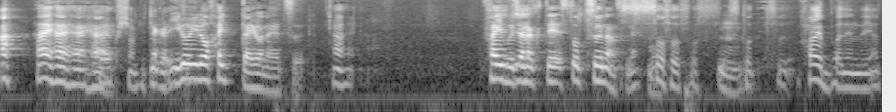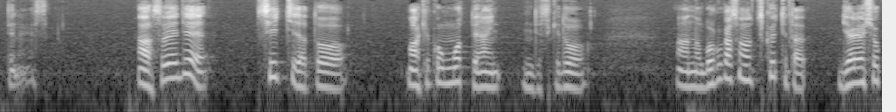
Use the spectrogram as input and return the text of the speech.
あ、はいはいはいはい。クションみたな、んかいろいろ入ったようなやつ。はい。5じゃなくてスト2なんですね。もそうそうそうそう、うん。スト2 5は全然やってないです。あ、それで、スイッチだと、まあ、結構持ってないんですけど、あの、僕がその作ってたデュアルショッ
